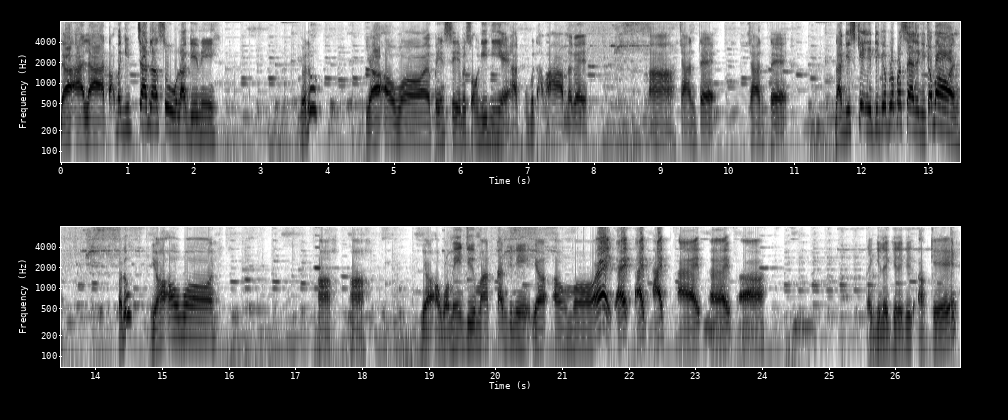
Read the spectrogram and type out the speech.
La ala, tak bagi chance langsung lah game ni. Lepas tu? Ya Allah, pensel besar gini eh. Aku pun tak faham lah guys. Ah, cantik. Cantik. Lagi sikit lagi 30% lagi. Come on. Lepas tu? Ya Allah. Ah, ah. Ya Allah, meja makan macam ni. Ya Allah. Hey, hey, hey, hey, hey, hey, ah. Lagi, lagi, lagi. Okay.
